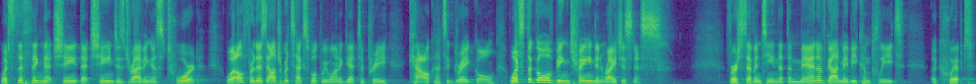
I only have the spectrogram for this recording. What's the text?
what's the thing that, cha- that change is driving us toward? Well, for this algebra textbook, we want to get to pre calc. That's a great goal. What's the goal of being trained in righteousness? Verse 17, that the man of God may be complete, equipped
